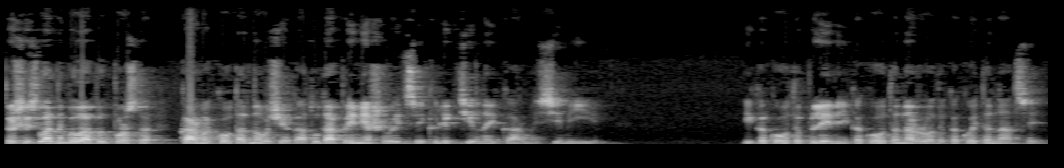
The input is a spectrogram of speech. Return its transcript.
То есть, если ладно была бы просто карма какого-то одного человека, а туда примешивается и коллективная карма семьи, и какого-то племени, какого-то народа, какой-то нации.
